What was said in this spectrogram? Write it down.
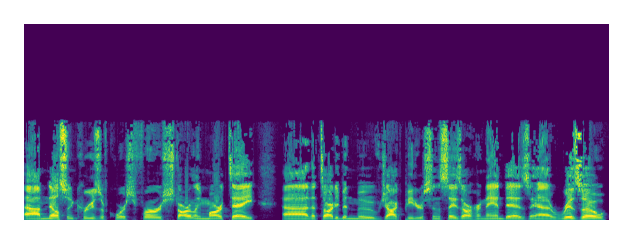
um, Nelson Cruz, of course, first. Starling Marte, uh, that's already been moved. Joc Pederson, Cesar Hernandez, uh, Rizzo.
